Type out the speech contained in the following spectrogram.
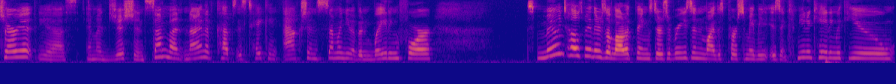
Chariot, yes. A Magician. Someone, Nine of Cups, is taking action. Someone you have been waiting for. Moon tells me there's a lot of things. There's a reason why this person maybe isn't communicating with you.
